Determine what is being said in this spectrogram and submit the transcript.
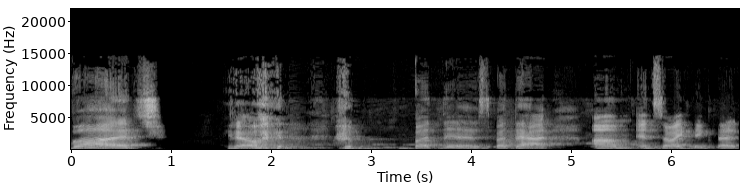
but you know, but this, but that. Um, and so I think that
